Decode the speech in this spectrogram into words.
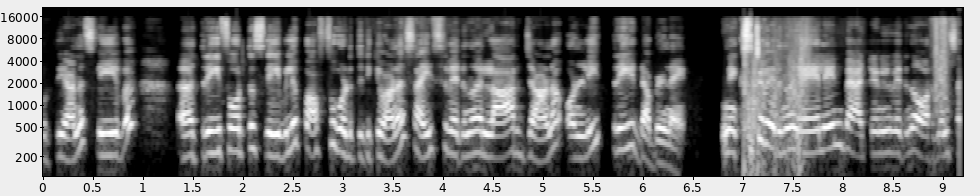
കുർത്തിയാണ്. സ്ലീവ് ത്രീ ഫോർത്ത് സ്ലീവിൽ പഫ് കൊടുത്തിരിക്കുവാണ്. സൈസ് വരുന്നത് ലാർജ് ആണ്. Only three double nine next വരുന്നത് ഏലൈൻ ലൈൻ പാറ്റേണിൽ വരുന്ന ഓർഗൻസ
